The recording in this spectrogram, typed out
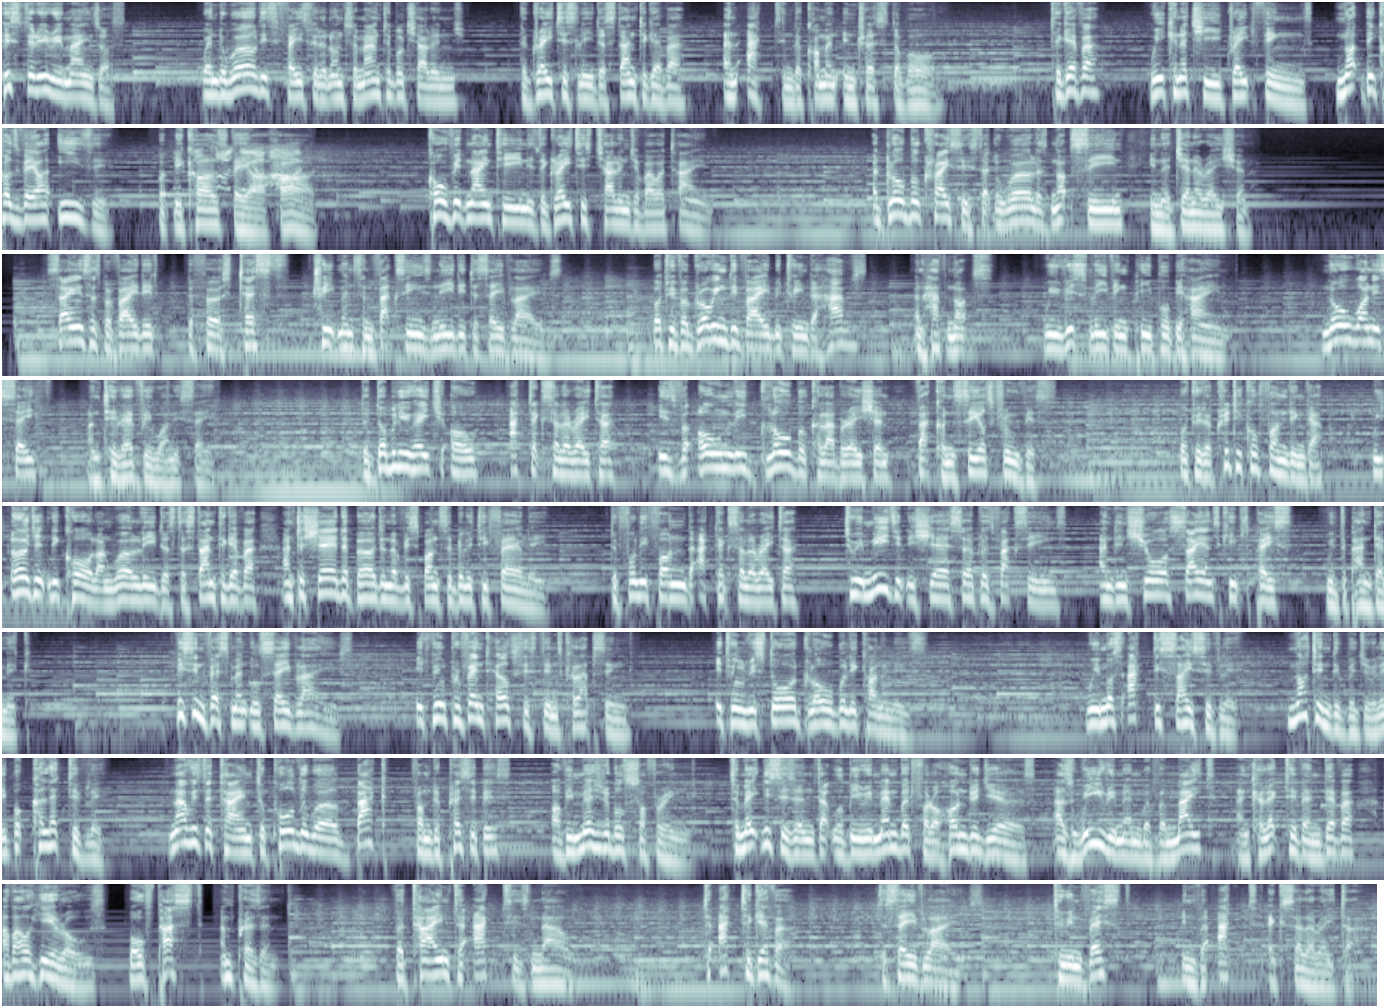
History reminds us when the world is faced with an unsurmountable challenge, the greatest leaders stand together and act in the common interest of all. Together, we can achieve great things, not because they are easy, but because they are hard. COVID-19 is the greatest challenge of our time. A global crisis that the world has not seen in a generation. Science has provided the first tests, treatments and vaccines needed to save lives. But with a growing divide between the haves and have-nots, we risk leaving people behind. No one is safe until everyone is safe. The WHO ACT Accelerator is the only global collaboration that can see us through this. But with a critical funding gap, we urgently call on world leaders to stand together and to share the burden of responsibility fairly, to fully fund the ACT Accelerator, to immediately share surplus vaccines and ensure science keeps pace with the pandemic. This investment will save lives. It will prevent health systems collapsing. It will restore global economies. We must act decisively, not individually, but collectively. Now is the time to pull the world back from the precipice of immeasurable suffering, to make decisions that will be remembered for a hundred years as we remember the might and collective endeavour of our heroes, both past and present. The time to act is now. To act together, to save lives, to invest in the ACT Accelerator.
